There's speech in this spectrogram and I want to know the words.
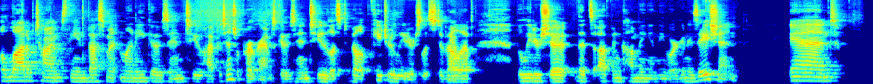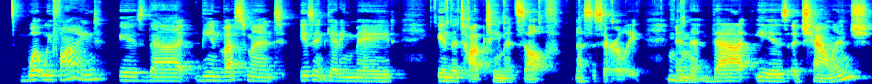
a lot of times the investment money goes into high potential programs, goes into let's develop future leaders, let's develop the leadership that's up and coming in the organization. And what we find is that the investment isn't getting made in the top team itself necessarily. Mhm. and that that is a challenge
